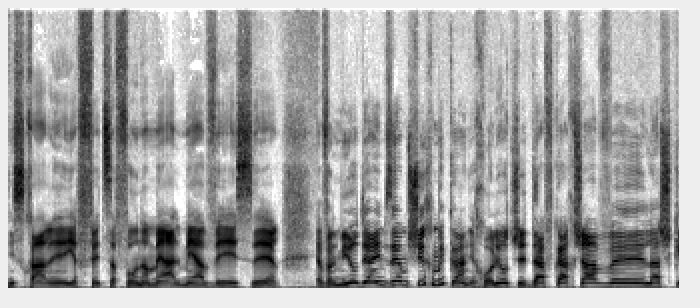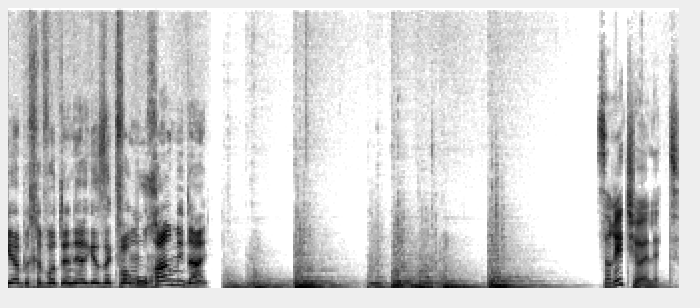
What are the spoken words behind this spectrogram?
נסחר אה, יפה צפונה מעל 110, אבל מי יודע אם זה ימשיך מכאן, יכול להיות שדווקא עכשיו אה, להשקיע בחברות אנרגיה זה כבר מאוחר מדי. שרית שואלת,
